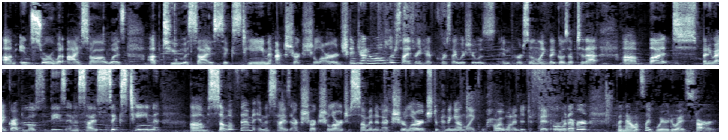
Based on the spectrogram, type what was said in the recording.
Um, in store, what I saw was up to a size 16, extra, extra large. In general, their size range, of course, I wish it was in person, like that goes up to that. Uh, but anyway, I grabbed most of these in a size 16. Um, some of them in a size extra extra large, some in an extra large, depending on like how I wanted it to fit or whatever. But now it's like, where do I start?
